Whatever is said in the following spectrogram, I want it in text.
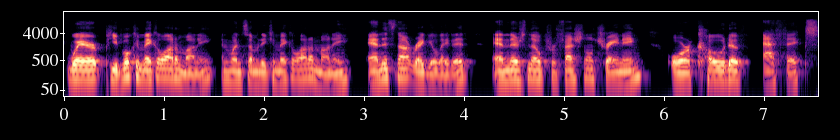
Where people can make a lot of money. And when somebody can make a lot of money and it's not regulated and there's no professional training or code of ethics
